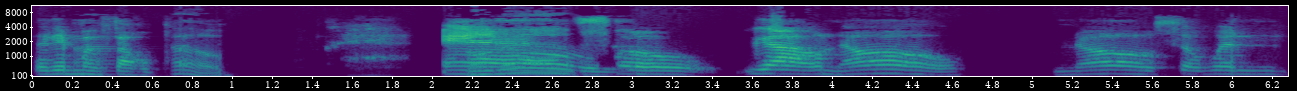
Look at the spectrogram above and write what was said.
they didn't move the whole play Oh, And no. so, yeah, oh, no, no. So when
